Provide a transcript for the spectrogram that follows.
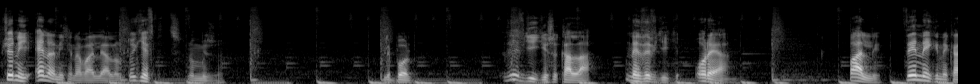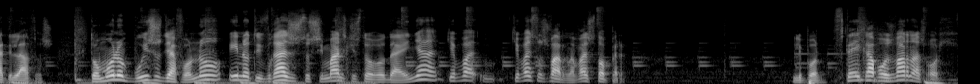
ποιον είχε, έναν είχε να βάλει άλλον. Το γεύτητς, νομίζω. Λοιπόν, δεν βγήκε καλά. Ναι, δεν βγήκε. Ωραία. Πάλι, δεν έγινε κάτι λάθος. Το μόνο που ίσως διαφωνώ είναι ότι βγάζει το Σιμάνσκι στο 89 και, βά... και βάζει το Σβάρνα, βάζει το Όπερ. Λοιπόν, φταίει κάπου ο Σβάρνας, όχι.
